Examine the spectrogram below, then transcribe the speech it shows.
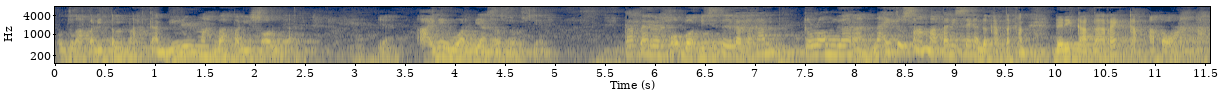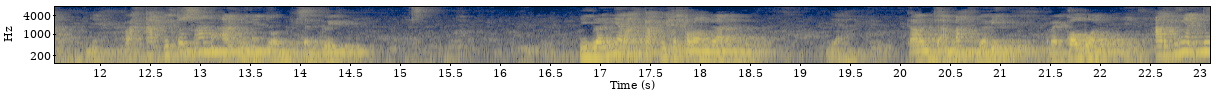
Untuk apa ditempatkan di rumah Bapa di sorga. Ya, ah, ini luar biasa seterusnya. Kata Rehobot di situ dikatakan kelonggaran. Nah itu sama tadi saya katakan dari kata rekap atau rakap. Rakap itu sama artinya. Coba bisa diklik. Ibraninya rakap itu kelonggaran. Ya. Kalau jamak jadi rekobot. Artinya to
